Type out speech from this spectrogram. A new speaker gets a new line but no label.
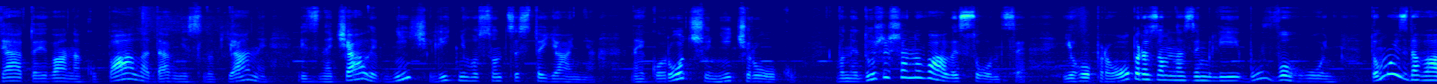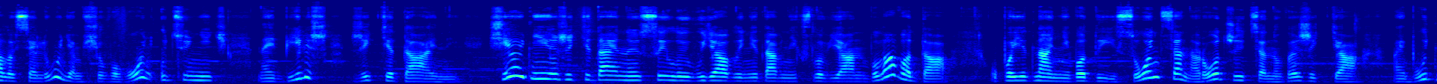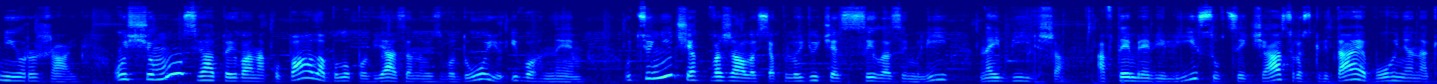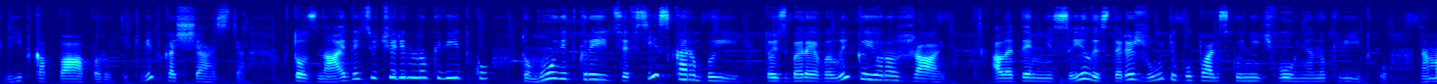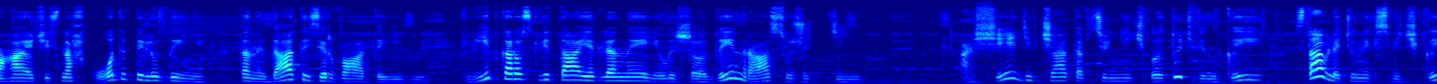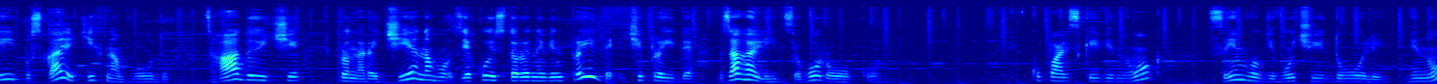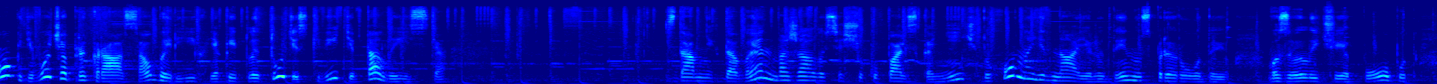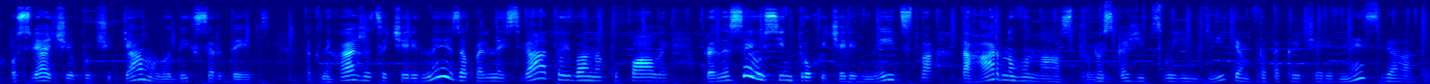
Свято Івана Купала давні слов'яни відзначали в ніч літнього сонцестояння, найкоротшу ніч року. Вони дуже шанували сонце. Його прообразом на землі був вогонь, тому й здавалося людям, що вогонь у цю ніч найбільш життєдайний. Ще однією життєдайною силою в уявленні давніх слов'ян була вода. У поєднанні води і сонця народжується нове життя, майбутній урожай. Ось чому свято Івана Купала було пов'язано із водою і вогнем. У цю ніч, як вважалося, плодюча сила землі найбільша, а в темряві лісу в цей час розквітає вогняна квітка папороті, квітка щастя. Хто знайде цю чарівну квітку, тому відкриються всі скарби, той збере великий урожай. Але темні сили стережуть у купальську ніч вогняну квітку, намагаючись нашкодити людині та не дати зірвати її. Квітка розквітає для неї лише один раз у житті. А ще дівчата в цю ніч плетуть вінки, ставлять у них свічки, пускають їх на воду, згадуючи про нареченого, з якої сторони він прийде і чи прийде взагалі цього року. Купальський вінок символ дівочої долі. Вінок дівоча прикраса, оберіг, який плетуть із квітів та листя. З давніх давен вважалося, що купальська ніч духовно єднає людину з природою, возвеличує побут, освячує почуття молодих сердець. Так нехай же це чарівне запальне свято Івана Купали принесе усім трохи чарівництва та гарного настрою. Розкажіть своїм дітям про таке чарівне свято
